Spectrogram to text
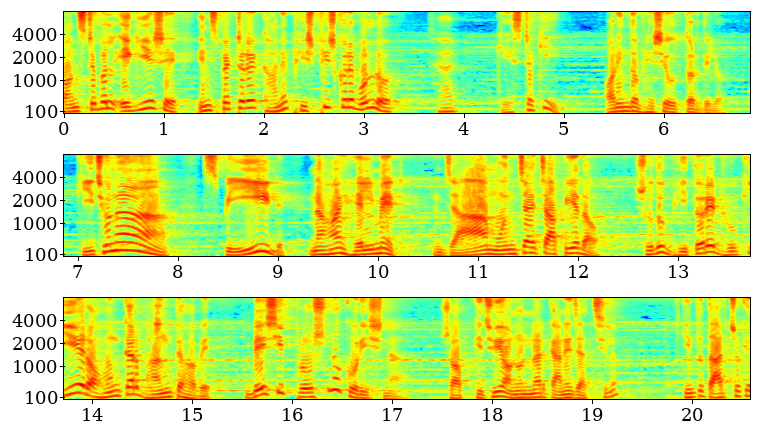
কনস্টেবল এগিয়ে এসে ইন্সপেক্টরের কানে ফিসফিস করে বলল, স্যার, কেসটা কি? অরিন্দম হেসে উত্তর দিল, কিছু না, স্পিড, না হয় হেলমেট, যা মন চায় চাপিয়ে দাও। শুধু ভিতরে ঢুকিয়ে অহংকার ভাঙতে হবে, বেশি প্রশ্ন করিস না। সবকিছুই অনন্যার কানে যাচ্ছিল, কিন্তু তার চোখে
